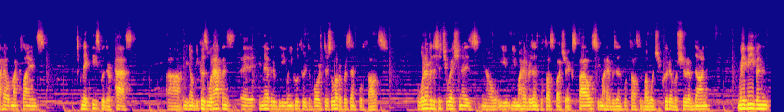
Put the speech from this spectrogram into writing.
I help my clients make peace with their past. Uh, you know, because what happens uh, inevitably when you go through a divorce, there's a lot of resentful thoughts whatever the situation is, you know, you, you might have resentful thoughts about your ex-spouse, you might have resentful thoughts about what you could have or should have done, maybe even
